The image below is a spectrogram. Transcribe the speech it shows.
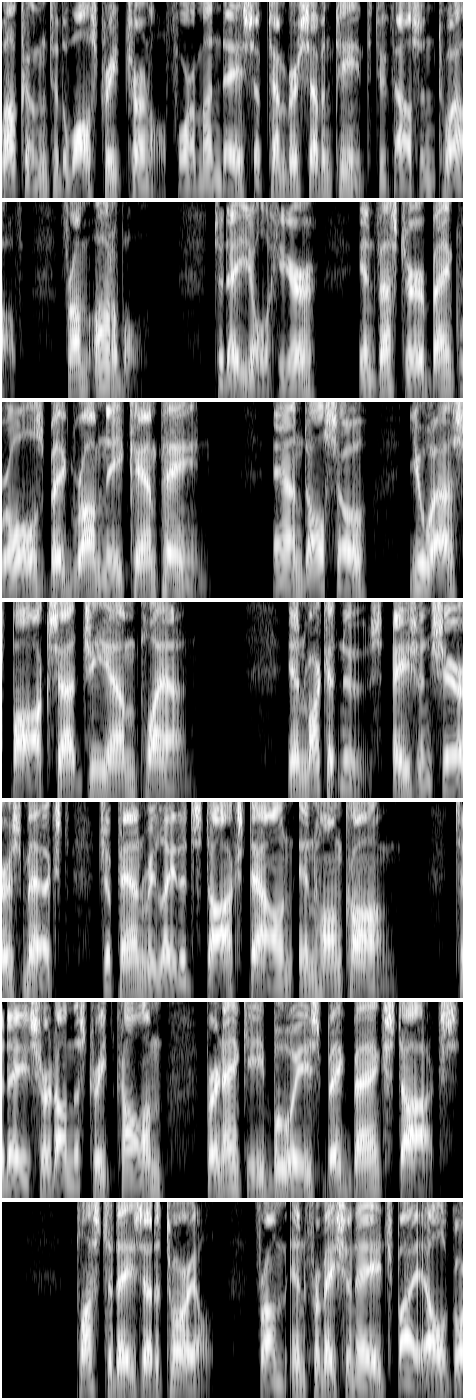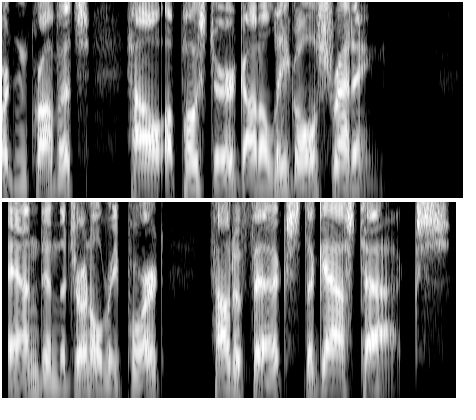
Welcome to the Wall Street Journal for Monday, September 17th, 2012, from Audible. Today you'll hear Investor bankrolls Big Romney campaign, and also U.S. Box at GM plan. In market news, Asian shares mixed, Japan related stocks down in Hong Kong. Today's Heard on the Street column Bernanke buoys big bank stocks. Plus today's editorial from Information Age by L. Gordon Crovitz How a Poster Got a Legal Shredding. And in the Journal Report, How to Fix the Gas Tax.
